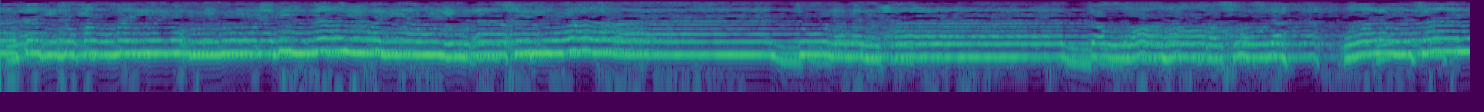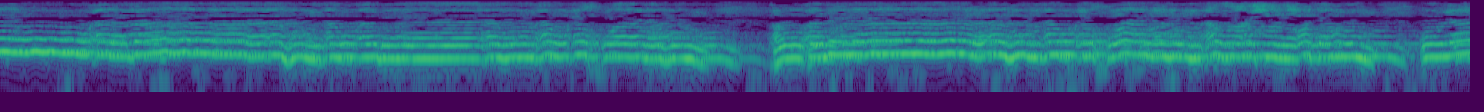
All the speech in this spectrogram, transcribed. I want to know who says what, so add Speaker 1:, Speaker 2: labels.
Speaker 1: تجد قوما يؤمنون بالله واليوم الآخر وادون من حاد الله ورسوله ولو كانوا آباءهم أو أبناءهم أو إخوانهم أو أبناءهم أو إخوانهم أو عشيرتهم أولئك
